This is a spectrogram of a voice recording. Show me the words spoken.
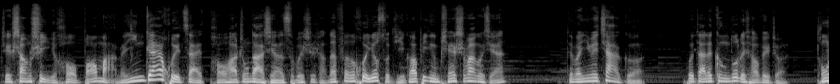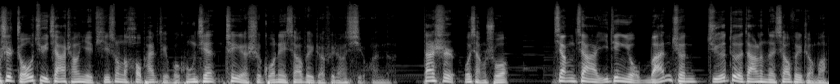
这个上市以后，宝马呢应该会在豪华中大型 SUV 市场它份额会有所提高，毕竟便宜十万块钱，对吧？因为价格会带来更多的消费者，同时轴距加长也提升了后排的腿部空间，这也是国内消费者非常喜欢的。但是我想说，降价一定有完全绝对大量的消费者吗？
